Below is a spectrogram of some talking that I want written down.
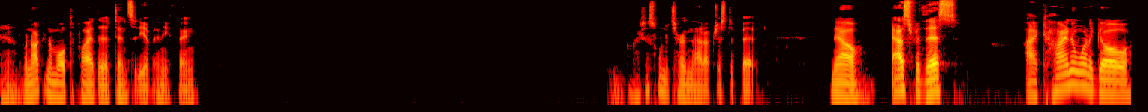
And we're not going to multiply the density of anything. I just want to turn that up just a bit. Now, as for this, I kind of want to go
